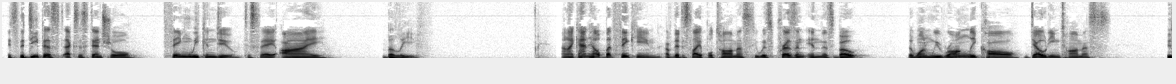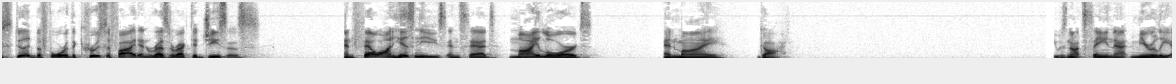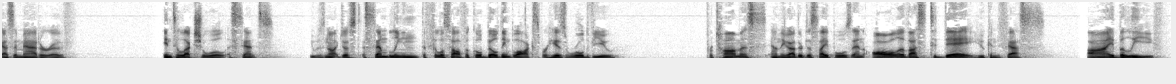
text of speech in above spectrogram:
It's the deepest existential thing we can do to say, I believe. And I can't help but thinking of the disciple Thomas, who was present in this boat, the one we wrongly call Doubting Thomas, who stood before the crucified and resurrected Jesus and fell on his knees and said, My Lord and my God. He was not saying that merely as a matter of intellectual assent. He was not just assembling the philosophical building blocks for his worldview. For Thomas and the other disciples and all of us today who confess, I believe,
